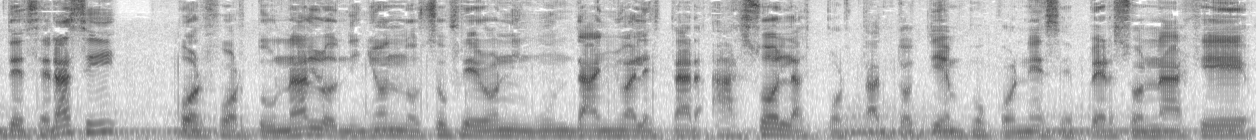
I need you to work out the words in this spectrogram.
De ser así, por fortuna los niños no sufrieron ningún daño al estar a solas por tanto tiempo con ese personaje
